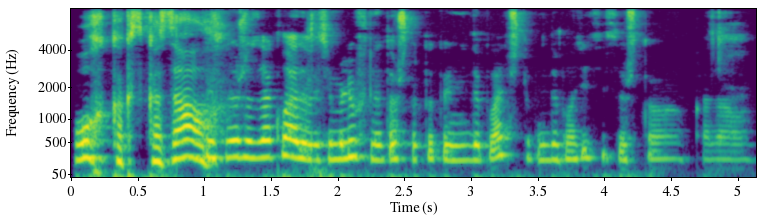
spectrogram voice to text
Ох, как сказал. То есть нужно закладывать им люфт на то, что кто-то не доплатит, чтобы не доплатить, если что, каналу.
